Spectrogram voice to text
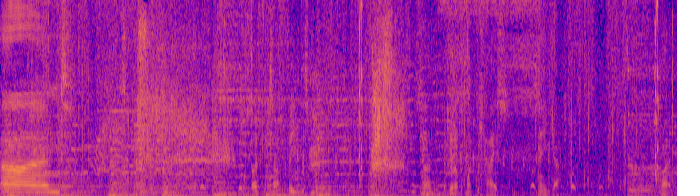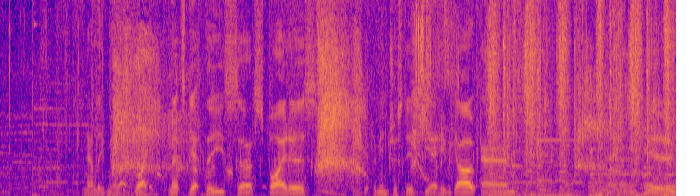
And... So I feed this monkey. So, get off my case. There you go. Right. Now leave me alone. Right, let's get these uh, spiders, get them interested. Yeah, here we go. And you,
